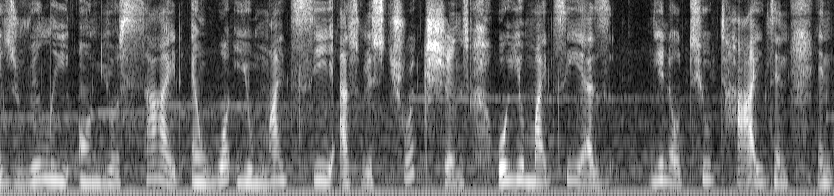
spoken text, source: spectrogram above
is really on your side, and what you might see as restrictions, what you might see as you know too tight and and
